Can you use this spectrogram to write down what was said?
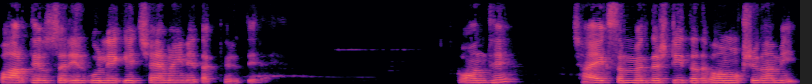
पार्थिव शरीर को लेके छह महीने तक फिरते रहे। कौन थे? छायक सम्यक दृष्टि, तदभव मोक्षगामी।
